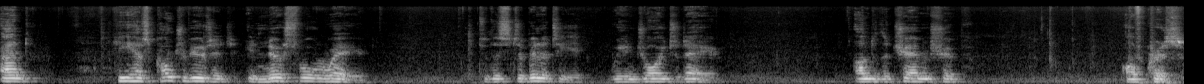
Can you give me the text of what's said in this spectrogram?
And he has contributed in no small way to the stability we enjoy today under the chairmanship of Chris.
